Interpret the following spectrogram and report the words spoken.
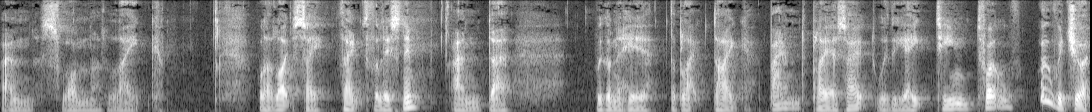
and Swan Lake. Well, I'd like to say thanks for listening, and uh, we're going to hear the Black Dyke Band play us out with the 1812 Overture.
